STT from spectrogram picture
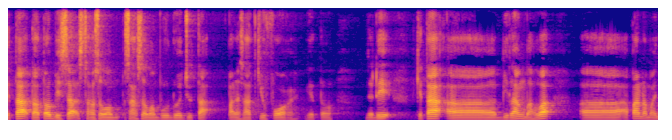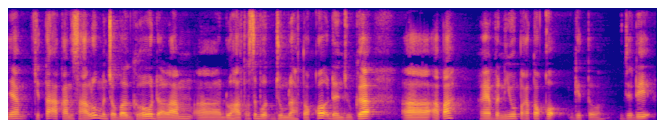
kita tahu-tahu bisa 182 juta pada saat Q4 gitu. Jadi kita uh, bilang bahwa uh, apa namanya kita akan selalu mencoba grow dalam uh, dua hal tersebut jumlah toko dan juga uh, apa revenue per toko gitu. Jadi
